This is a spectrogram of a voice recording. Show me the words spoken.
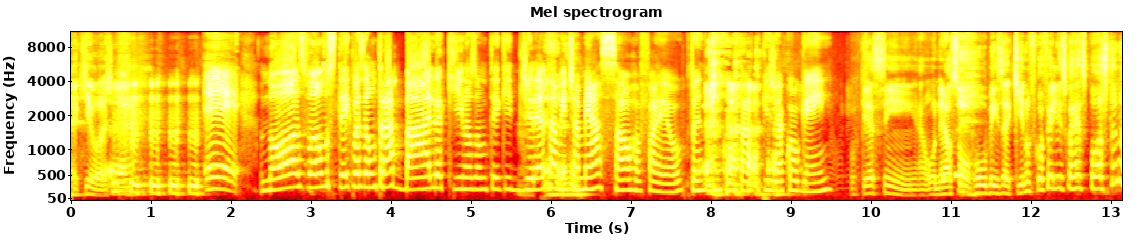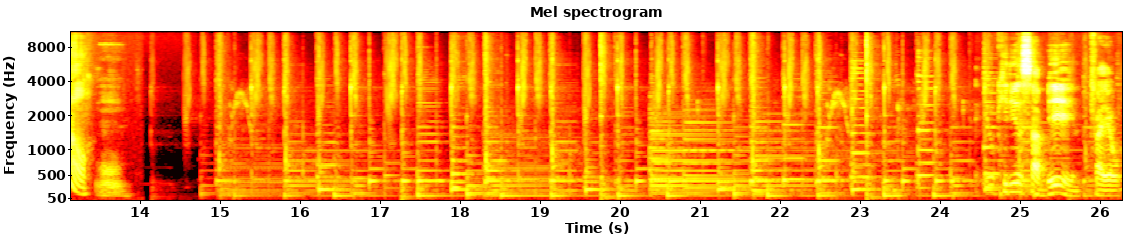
aqui hoje, né? É, nós vamos ter que fazer um trabalho aqui, nós vamos ter que diretamente ameaçar o Rafael. Tô entrando em contato aqui já com alguém. Porque assim, o Nelson Rubens aqui não ficou feliz com a resposta, não. É. queria saber, Rafael,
